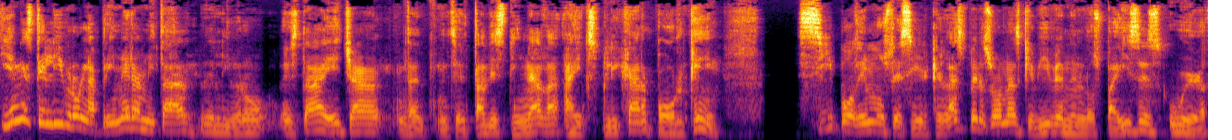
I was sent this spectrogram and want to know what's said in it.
Y en este libro, la primera mitad del libro está hecha, está destinada a explicar por qué sí podemos decir que las personas que viven en los países weird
